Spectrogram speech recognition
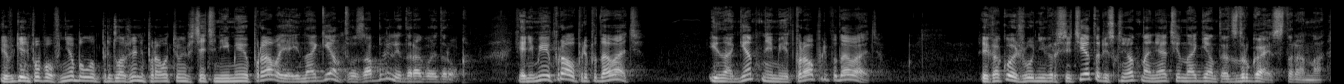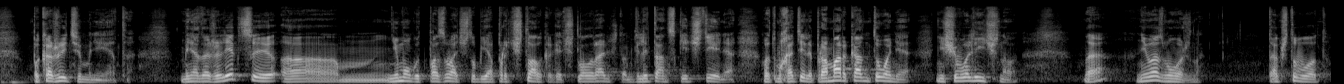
Евгений Попов, не было предложения проводить в университете, не имею права, я иноагент, вы забыли, дорогой друг. Я не имею права преподавать. Иноагент не имеет права преподавать. И какой же университет рискнет нанять иноагента? Это другая сторона. Покажите мне это. Меня даже лекции э, не могут позвать, чтобы я прочитал, как я читал раньше, там, дилетантские чтения. Вот мы хотели про Марка Антония, ничего личного. Да? Невозможно. Так что вот.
